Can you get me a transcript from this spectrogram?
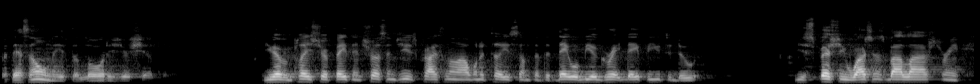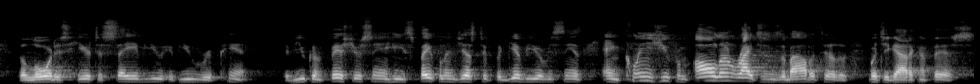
But that's only if the Lord is your shepherd. If you haven't placed your faith and trust in Jesus Christ alone, I want to tell you something. Today will be a great day for you to do it. You especially watching us by live stream. The Lord is here to save you if you repent. If you confess your sin, He's faithful and just to forgive you of your sins and cleanse you from all unrighteousness, the Bible tells us. But you got to confess.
